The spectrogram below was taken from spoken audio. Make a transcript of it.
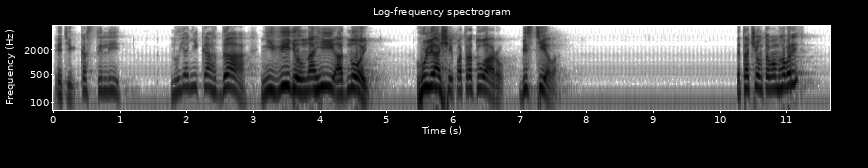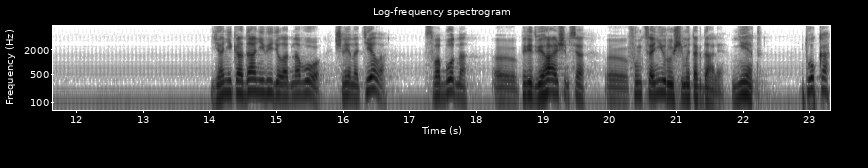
эти костыли. Но я никогда не видел ноги одной, гулящей по тротуару, без тела. Это о чем-то вам говорит? Я никогда не видел одного члена тела, свободно э, передвигающимся, э, функционирующим и так далее. Нет. Только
